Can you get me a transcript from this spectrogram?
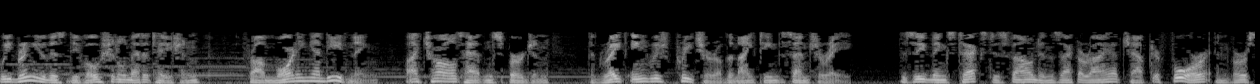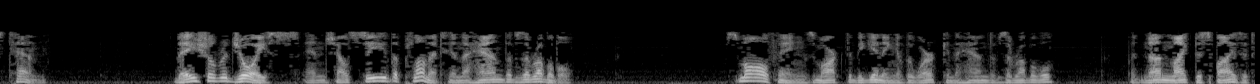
we bring you this devotional meditation from Morning and Evening by Charles Haddon Spurgeon, the great English preacher of the 19th century. This evening's text is found in Zechariah chapter 4 and verse 10. They shall rejoice, and shall see the plummet in the hand of Zerubbabel. Small things mark the beginning of the work in the hand of Zerubbabel, but none might despise it.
